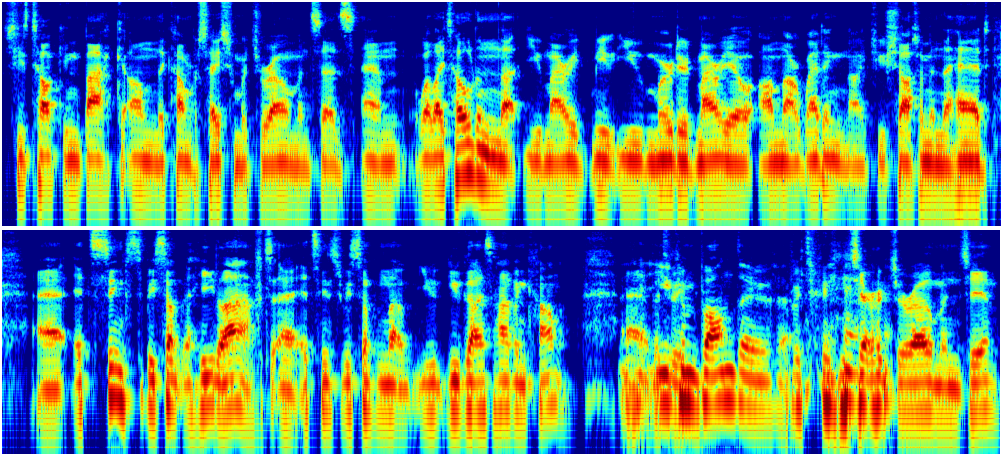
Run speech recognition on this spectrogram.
she's talking back on the conversation with Jerome and says, um, "Well, I told him that you married, you, you murdered Mario on our wedding night. You shot him in the head. Uh, it seems to be something." He laughed. Uh, it seems to be something that you, you guys have in common. Uh, you can bond over. between Jer- Jerome and Jim.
